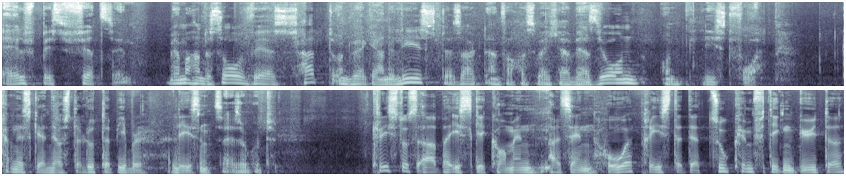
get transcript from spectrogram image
11 bis 14. Wir machen das so, wer es hat und wer gerne liest, der sagt einfach aus welcher Version und liest vor. Kann es gerne aus der Lutherbibel lesen. Sei so gut. Christus aber ist gekommen als ein hoher Priester der zukünftigen Güter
